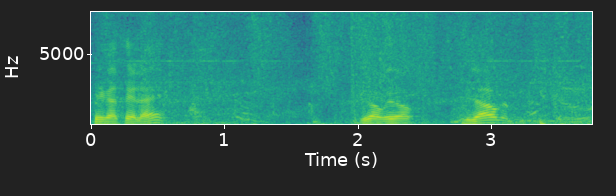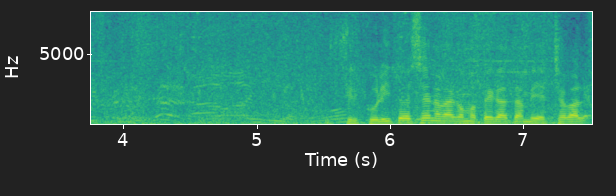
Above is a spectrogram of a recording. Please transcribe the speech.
pega tela, ¿eh? Cuidado, cuidado Cuidado circulito ese no ve cómo pega también, chavales.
